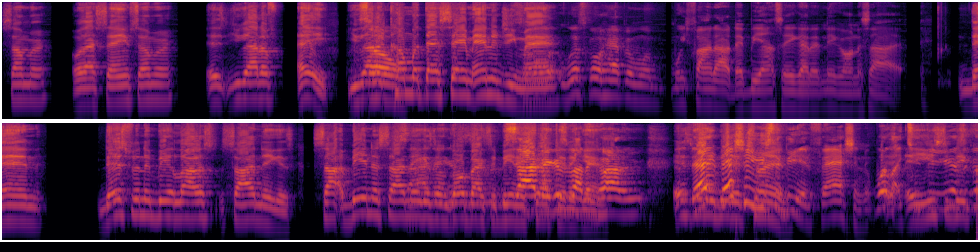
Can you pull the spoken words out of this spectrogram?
summer or that same summer. Is you gotta, hey, you gotta So- come with that same energy, So man. What's gonna happen when we find out that Beyonce got a nigga on the side? Then there's gonna be a lot of side niggas. Side, being a side, niggas gonna go back to being side niggas about again. to It's That that shit used to be in fashion. What like It two, three used to be ago?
